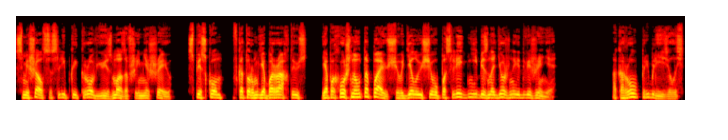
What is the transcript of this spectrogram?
смешался с липкой кровью, измазавшей мне шею, с песком, в котором я барахтаюсь, я похож на утопающего, делающего последние безнадежные движения. А корова приблизилась,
